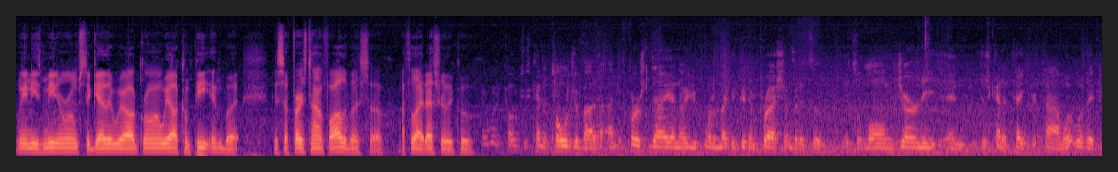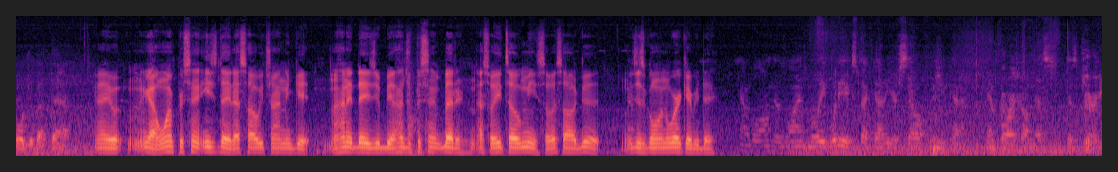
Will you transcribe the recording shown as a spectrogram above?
we in these meeting rooms together, we're all growing, we all competing, but it's the first time for all of us, so I feel like that's really cool. What the coaches kind of told you about on the first day? I know you want to make a good impression, but it's a it's a long journey, and just kind of take your time. What what have they told you about that? Hey, we got one percent each day. That's all we trying to get. A hundred days, you'll be hundred percent better. That's what he told me. So it's all good. We're just going to work every day. Kind of along those lines, Malik, what do you expect out of yourself as you kind of embark on this this journey?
